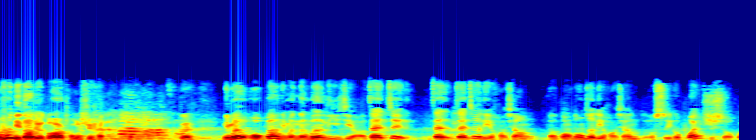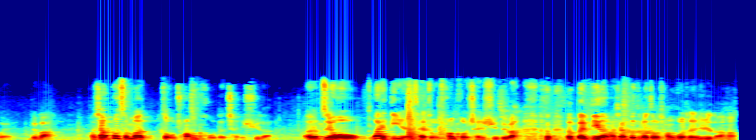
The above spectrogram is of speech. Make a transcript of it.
我说你到底有多少同学？对，你们我不知道你们能不能理解啊？在这在在这里好像呃广东这里好像是一个关系社会，对吧？好像不怎么走窗口的程序的，呃，只有外地人才走窗口程序，对吧？本地人好像不怎么走窗口程序的哈，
